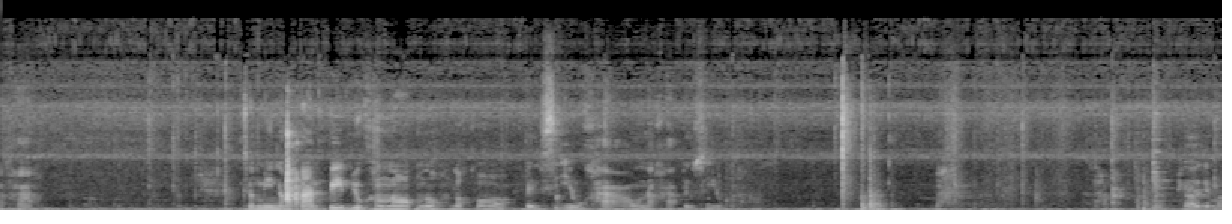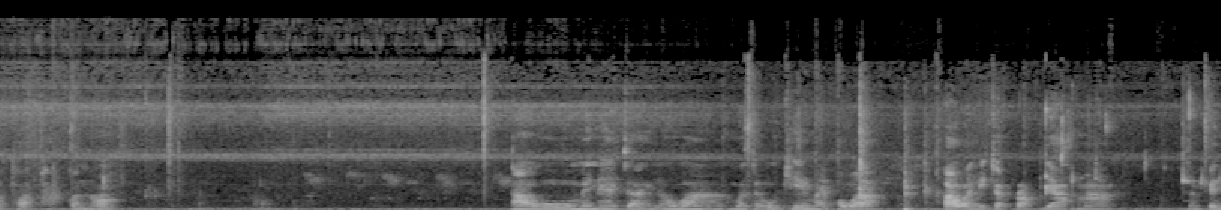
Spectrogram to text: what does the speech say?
นะคะ จะมีน้ำตาลปี๊บอยู่ข้างนอกเนาะแล้วก็เป็นซีอิ๊วขาวนะคะ เป็นซีอิ๊วขาว มาพี่อ้อยจะมาทอดผักก่อนเนาะ เตาไม่แน่ใจนะว่าว่าจะโอเคไหมเพราะว่าเตาอันนี้จะปรับยากมาก มันเป็น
